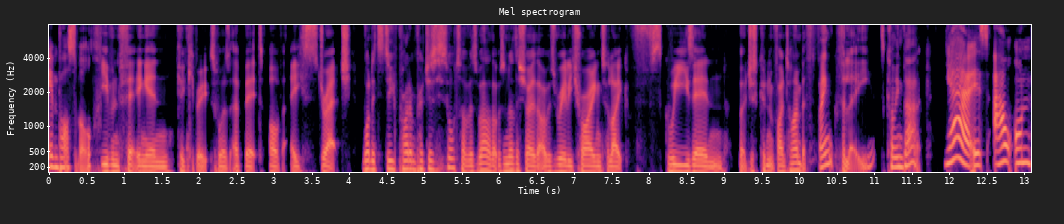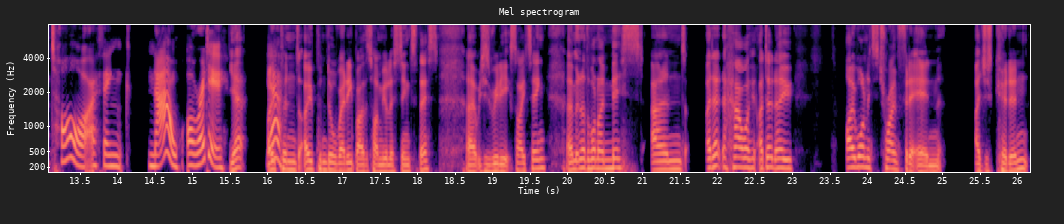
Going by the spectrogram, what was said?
impossible. Even fitting in Kinky Boots was a bit of a stretch. Wanted to do Pride and Prejudice sort of as well. That was another show that I was really trying to like squeeze in, but just couldn't find time. But thankfully, it's coming back. Yeah, it's out on tour, I think, now already. Yep. Yeah. Opened opened already by the time you're listening to this, uh, which is really exciting. Um, another one I missed, and I don't know how I, I don't know. I wanted to try and fit it in, I just couldn't,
